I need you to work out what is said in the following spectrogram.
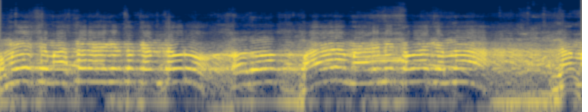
ಉಮೇಶ್ ಮಾಸ್ತರ್ ಆಗಿರ್ತಕ್ಕಂಥವ್ರು ಹೌದು ಬಹಳ ಮಾರ್ಮಿಕವಾಗಿ ಎಲ್ಲ ನಮ್ಮ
